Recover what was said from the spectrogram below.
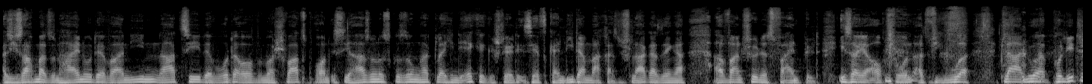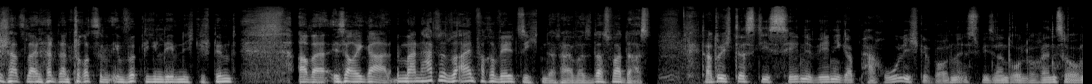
Also ich sag mal, so ein Heino, der war nie ein Nazi, der wurde aber, wenn man schwarzbraun ist, die Haselnuss gesungen hat, gleich in die Ecke gestellt. Ist jetzt kein Liedermacher, ist ein Schlagersänger, aber war ein schönes Feindbild. Ist er ja auch schon als Figur. Klar, nur politisch hat's leider dann trotzdem im wirklichen Leben nicht gestimmt. Aber ist auch egal. Man hatte so einfache Weltsichten da teilweise. Das war das. Dadurch, dass die Szene weniger parolisch geworden ist, wie Sandro Lorenzo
